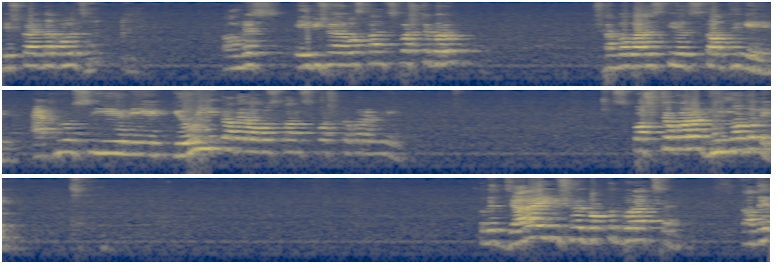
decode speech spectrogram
বেশ কয়েকবার বলেছে, কংগ্রেস এই বিষয়ে অবস্থান স্পষ্ট করুক। সর্বভারতীয় স্তর থেকে এখনও সিএ নিয়ে কেউই তাদের অবস্থান স্পষ্ট করেননি। স্পষ্ট করার হিম্মত নেই। তবে যারা এই বিষয়ে বক্তব্য রাখছেন, তাদের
